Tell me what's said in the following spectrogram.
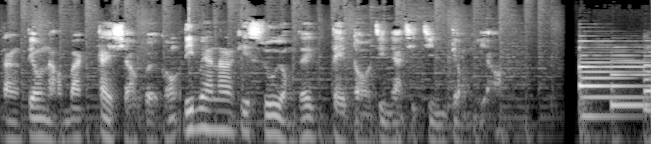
当中，老捌介绍过讲，你要安怎去使用这地图，真正是真重要。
